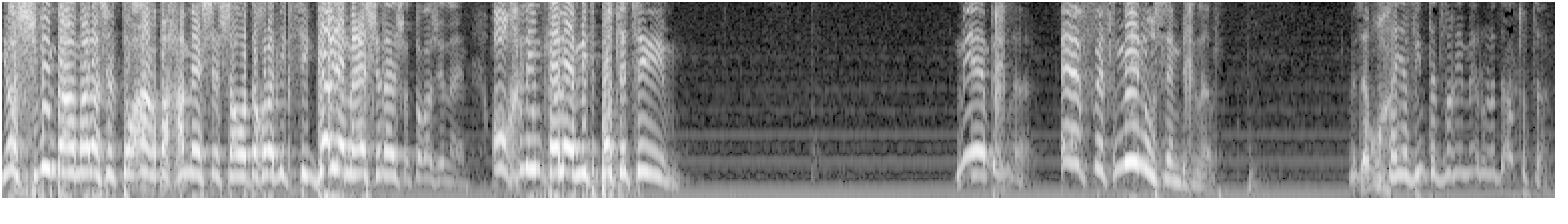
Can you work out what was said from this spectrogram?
יושבים בעמלה של תור 4, 5, 6 שעות, אתה יכול להדליק סיגריה מהאש של האש התורה שלהם. אוכלים את הלב, מתפוצצים. מי הם בכלל? אפס מינוס הם בכלל. וזהו, חייבים את הדברים האלו לדעת אותם.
